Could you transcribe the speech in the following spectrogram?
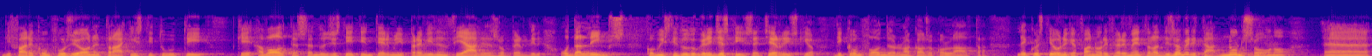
di fare confusione tra istituti che a volte essendo gestiti in termini previdenziali dire, o dall'Inps come istituto che li gestisce c'è il rischio di confondere una cosa con l'altra. Le questioni che fanno riferimento alla disabilità non, sono, eh,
